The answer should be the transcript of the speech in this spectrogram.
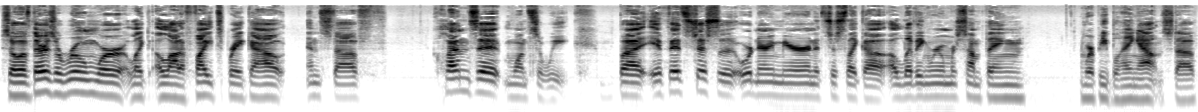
So if there's a room where like a lot of fights break out and stuff, cleanse it once a week. But if it's just an ordinary mirror and it's just like a, a living room or something where people hang out and stuff,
